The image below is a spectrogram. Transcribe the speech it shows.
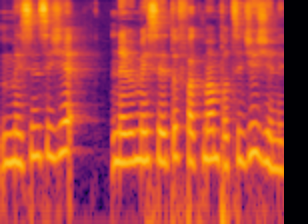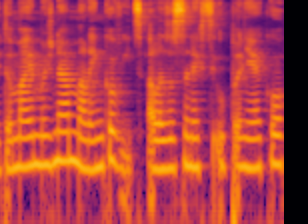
myslím si, že nevím, jestli je to fakt, mám pocit, že ženy to mají možná malinko víc, ale zase nechci úplně jako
